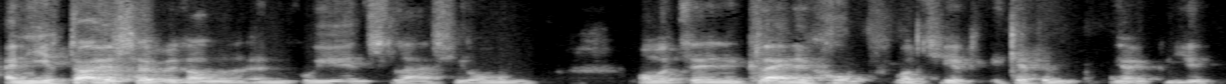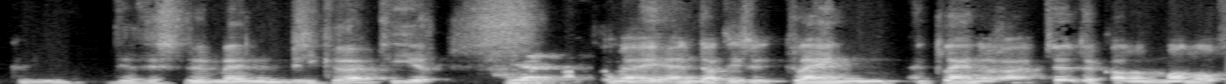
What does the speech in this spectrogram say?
en hier thuis hebben we dan een goede installatie om, om het in een kleine groep. Want hier, ik heb een, ja, hier, dit is de, mijn muziekruimte hier Ja. achter mij. En dat is een, klein, een kleine ruimte. Daar kan een man of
